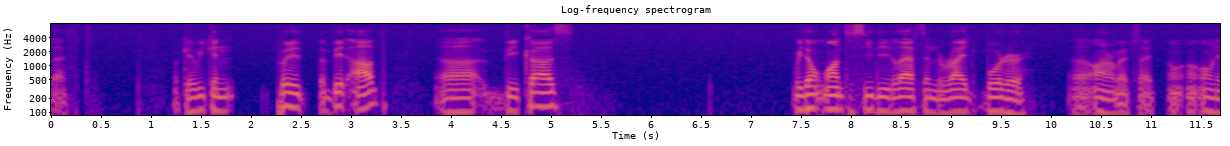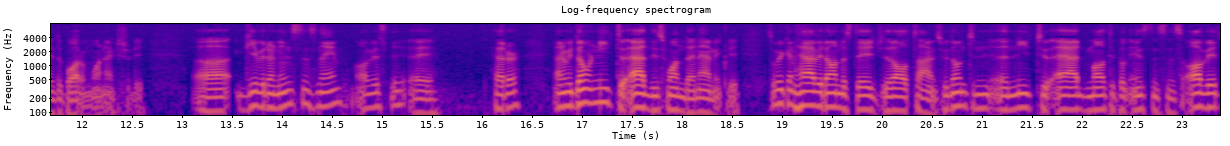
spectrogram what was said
left. Okay, we can put it a bit out uh, because we don't want to see the left and the right border uh, on our website, only the bottom one actually. Uh, give it an instance name, obviously, a header, and we don't need to add this one dynamically. So we can have it on the stage at all times. We don't uh, need to add multiple instances of it.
